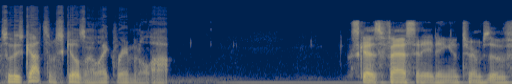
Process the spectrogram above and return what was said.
So he's got some skills. I like Raymond a lot. This guy's fascinating in terms of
